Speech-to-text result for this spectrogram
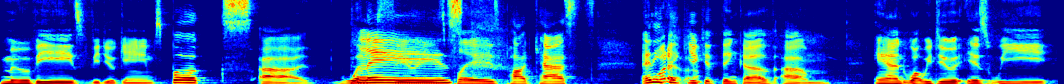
movies, video games, books, uh, web series, plays, podcasts, anything Whatever. you could think of. Um, and what we do is we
